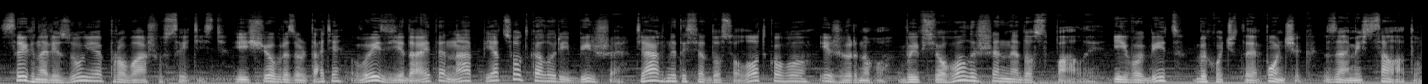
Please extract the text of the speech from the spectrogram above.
сигналізує про вашу ситість. І що в результаті ви з'їдаєте на 500 калорій більше, тягнетеся до солодкого і жирного. Ви всього лише не доспали. І в обід ви хочете пончик замість салату.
